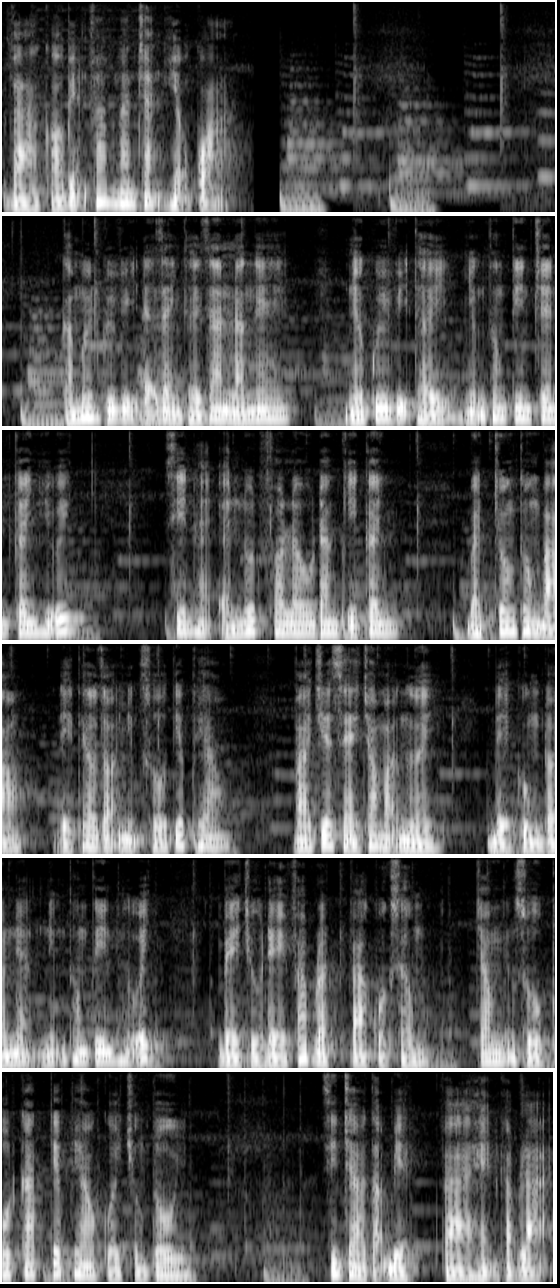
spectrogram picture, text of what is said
và có biện pháp ngăn chặn hiệu quả. Cảm ơn quý vị đã dành thời gian lắng nghe. Nếu quý vị thấy những thông tin trên kênh hữu ích xin hãy ấn nút follow đăng ký kênh, bật chuông thông báo để theo dõi những số tiếp theo và chia sẻ cho mọi người để cùng đón nhận những thông tin hữu ích về chủ đề pháp luật và cuộc sống trong những số podcast tiếp theo của chúng tôi. Xin chào tạm biệt và hẹn gặp lại.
